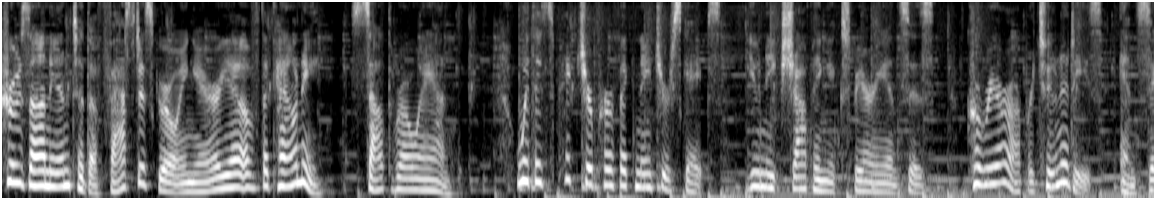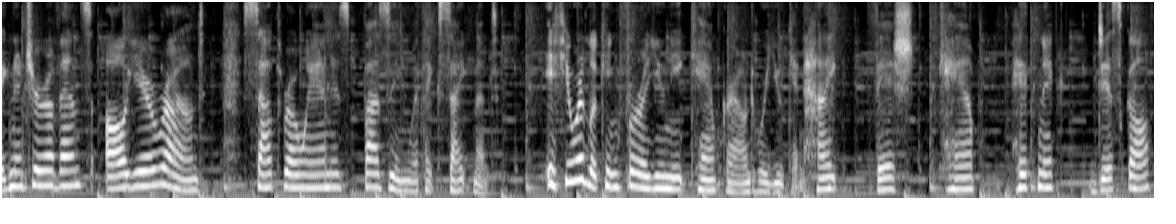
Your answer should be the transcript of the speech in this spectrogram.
Cruise on into the fastest growing area of the county, South Rowan. With its picture perfect naturescapes, unique shopping experiences, career opportunities, and signature events all year round, South Rowan is buzzing with excitement. If you are looking for a unique campground where you can hike, fish, camp, picnic, disc golf,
